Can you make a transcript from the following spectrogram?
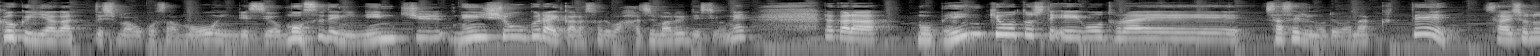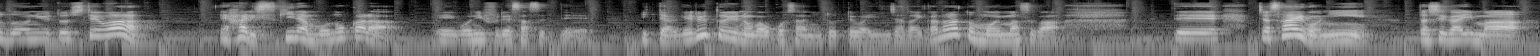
ごく嫌がってしまうお子さんも多いんですよ。もうすでに年中、年少ぐらいからそれは始まるんですよね。だから、もう勉強として英語を捉えさせるのではなくて、最初の導入としては、やはり好きなものから英語に触れさせて言ってあげるというのがお子さんにとってはいいんじゃないかなと思いますが。で、じゃあ最後に、私が今、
